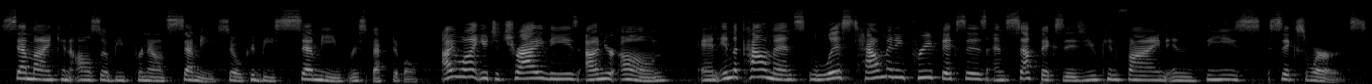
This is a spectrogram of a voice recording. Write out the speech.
Semi can also be pronounced semi, so it could be semi respectable. I want you to try these on your own and in the comments list how many prefixes and suffixes you can find in these six words.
